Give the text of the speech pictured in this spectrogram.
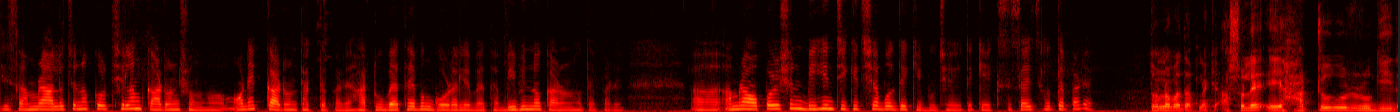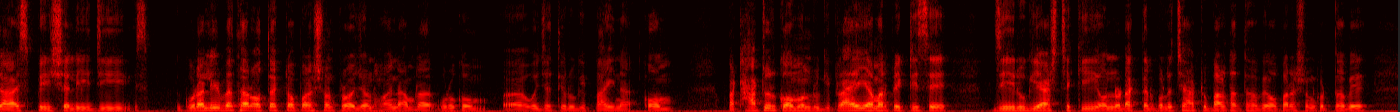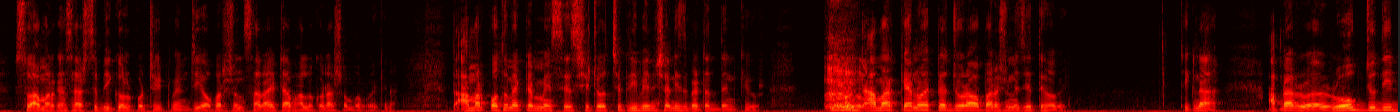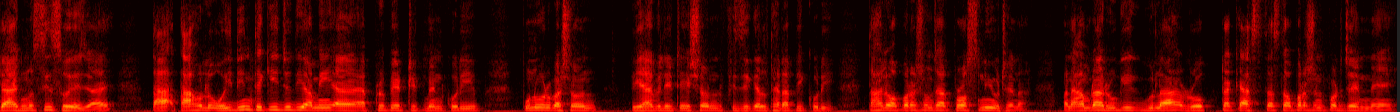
জি আমরা আলোচনা করছিলাম কারণ সমূহ অনেক কারণ থাকতে পারে, হাঁটু ব্যথা এবং গোড়ালি ব্যথা, বিভিন্ন কারণ হতে পারে। আমরা অপারেশন বিহীন চিকিৎসা বলতে কি বুঝাই? এটা কি এক্সারসাইজ হতে পারে? ধন্যবাদ আপনাকে। আসলে এই হাঁটুর রুগীরা স্পেশালি যে গোড়ালির ব্যথার অত একটা অপারেশন প্রয়োজন হয় না, আমরা ওরকম ওই জাতীয় রুগী পাই না, কম। বাট হাঁটুর কমন রুগী, প্রায়ই আমার প্র্যাকটিসে যে রুগী আসছে কি, অন্য ডাক্তার বলেছে হাঁটু পাল্টাতে হবে অপারেশন করতে হবে। সো আমার কাছে আসছে বিকল্প ট্রিটমেন্ট যে অপারেশন ছাড়া এটা ভালো করা সম্ভব হয় কিনা। তো আমার প্রথম একটা মেসেজ সেটা হচ্ছে prevention is better than cure আমার কেন একটা জোড়া অপারেশনে যেতে হবে? ঠিক না? আপনার রোগ যদি ডায়াগনোসিস হয়ে যায়, তা, তাহলে ওই দিন থেকেই যদি আমি অ্যাপ্রোপ্রিয়েট ট্রিটমেন্ট করি, পুনর্বাসন রিহ্যাবিলিটেশন ফিজিক্যাল থেরাপি করি, তাহলে অপারেশন যাওয়ার প্রশ্নই ওঠে না। মানে আমরা রুগীগুলা রোগটাকে আস্তে আস্তে অপারেশন পর্যায়ে নেয়।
